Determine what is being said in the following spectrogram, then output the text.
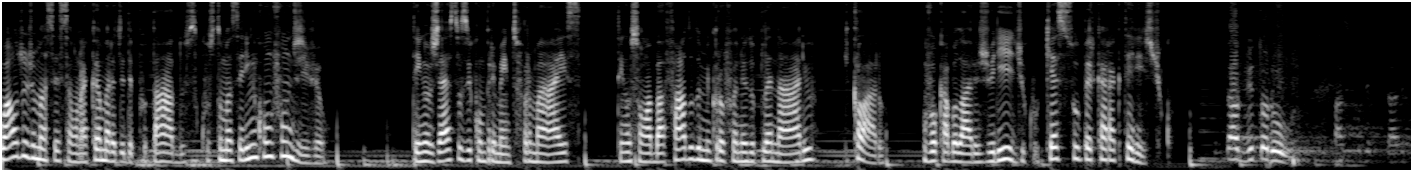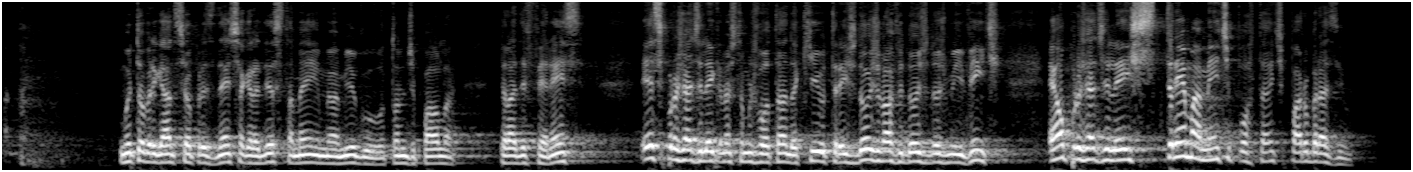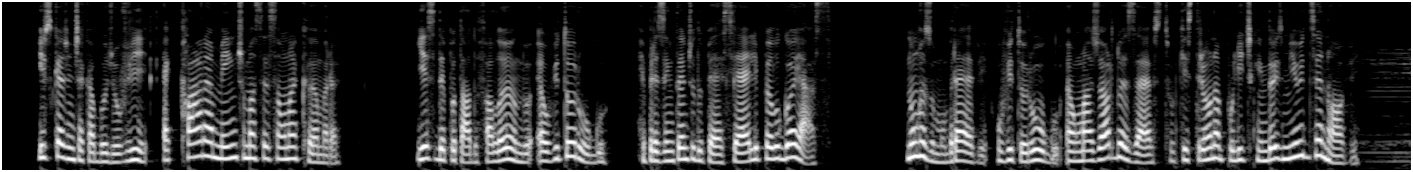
O áudio de uma sessão na Câmara de Deputados costuma ser inconfundível. Tem os gestos e cumprimentos formais, tem o som abafado do microfone do plenário e, claro, o vocabulário jurídico que é super característico. Deputado Vitor Hugo. Muito obrigado, senhor presidente. Agradeço também meu amigo Antônio de Paula pela deferência. Esse projeto de lei que nós estamos votando aqui, o 3292 de 2020, é um projeto de lei extremamente importante para o Brasil. Isso que a gente acabou de ouvir é claramente uma sessão na Câmara. E esse deputado falando é o Vitor Hugo, representante do PSL pelo Goiás. Num resumo breve, o Vitor Hugo é um major do Exército que estreou na política em 2019.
